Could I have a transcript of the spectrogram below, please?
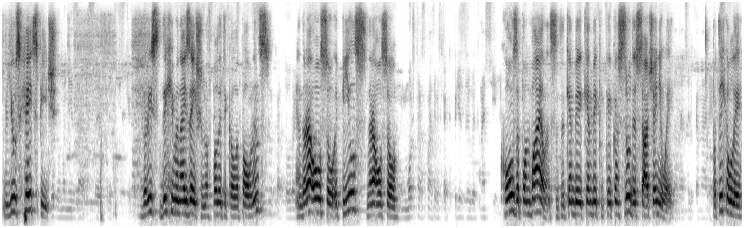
use hate speech. There is dehumanization of political opponents, and there are also appeals. There are also calls upon violence that can be can be construed as such anyway. Particularly,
